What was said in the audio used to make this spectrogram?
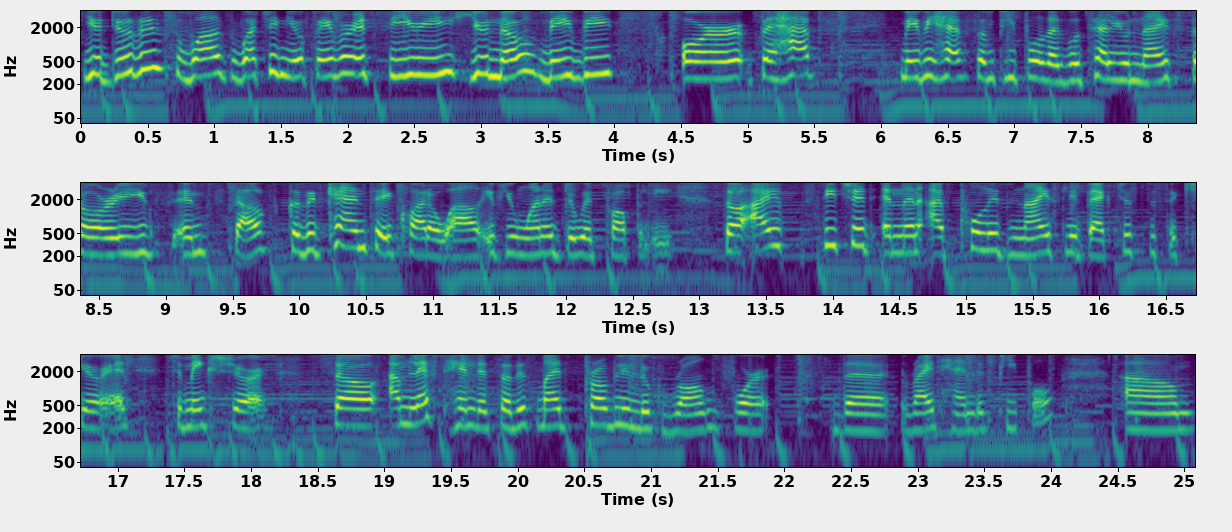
you do this whilst watching your favorite series, you know, maybe, or perhaps maybe have some people that will tell you nice stories and stuff because it can take quite a while if you want to do it properly. So I stitch it and then I pull it nicely back just to secure it to make sure. So I'm left-handed, so this might probably look wrong for the right-handed people. Um,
